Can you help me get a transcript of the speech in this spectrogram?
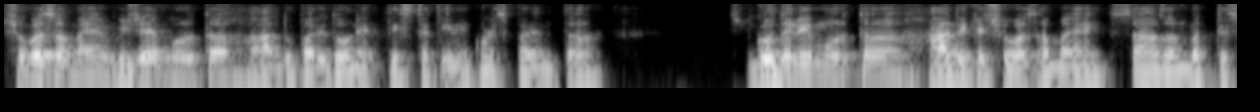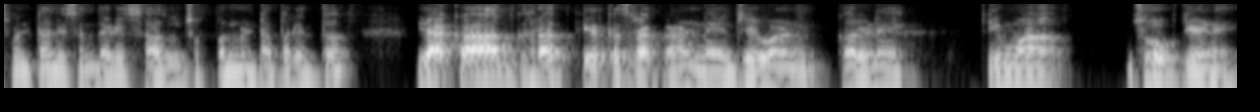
शुभ समय विजय मुहूर्त हा दुपारी दोन एकतीस ते तीन एकोणीस पर्यंत. गोधुली मुहूर्त हा देखील शुभ समय सहा वाजून बत्तीस मिनिटांनी संध्याकाळी सहा वाजून छप्पन मिनिटापर्यंत. या काळात घरात केरकचरा काढणे जेवण करणे किंवा झोप घेणे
